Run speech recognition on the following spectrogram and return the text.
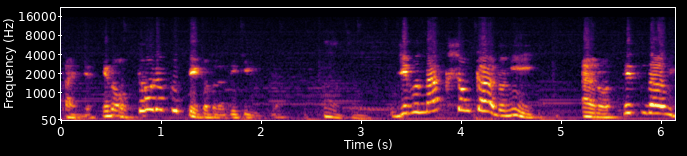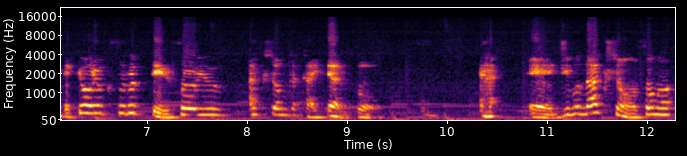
たいんですけど、協力っていうことができるんですよ。うんうん。自分のアクションカードにあの手伝うみたいな協力するっていうそういうアクションが書いてあると、えー自分のアクションをその,、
